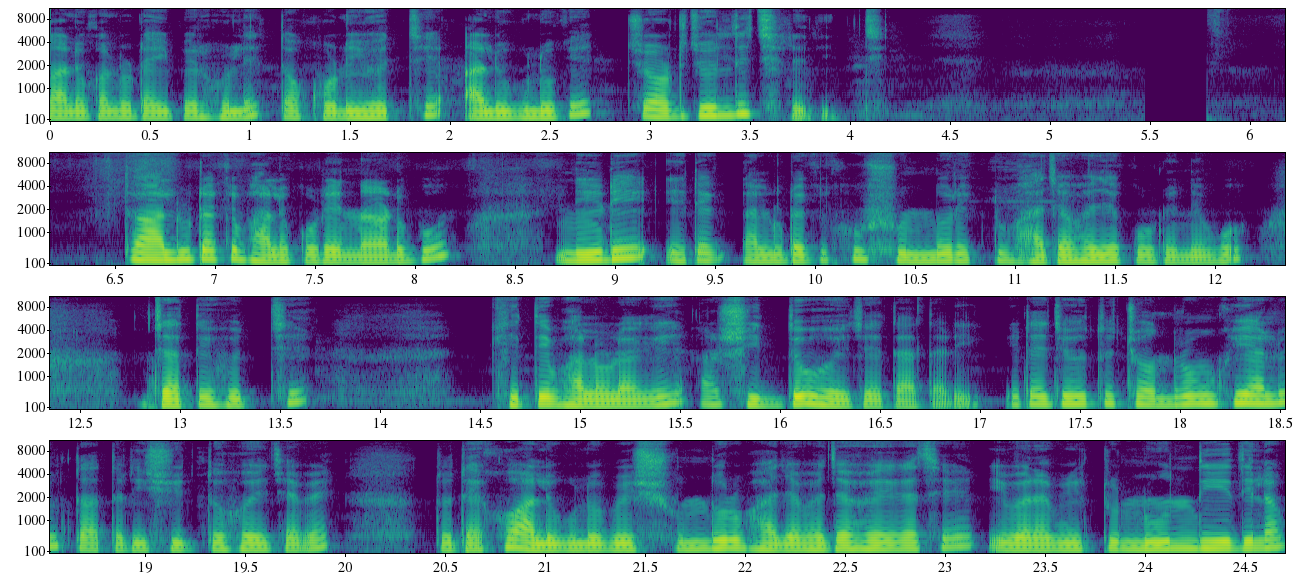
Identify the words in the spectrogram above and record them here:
কালো কালো টাইপের হলে তখনই হচ্ছে আলুগুলোকে চটজলদি ছেড়ে দিচ্ছি। তো আলুটাকে ভালো করে নাড়বো, নেড়ে এটা আলুটাকে খুব সুন্দর একটু ভাজা ভাজা করে নেব, যাতে হচ্ছে খেতে ভালো লাগে আর সিদ্ধও হয়ে যায় তাড়াতাড়ি। এটা যেহেতু চন্দ্রমুখী আলু, তাড়াতাড়ি সিদ্ধ হয়ে যাবে। তো দেখো, আলুগুলো বেশ সুন্দর ভাজা ভাজা হয়ে গেছে। এবার আমি একটু নুন দিয়ে দিলাম।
